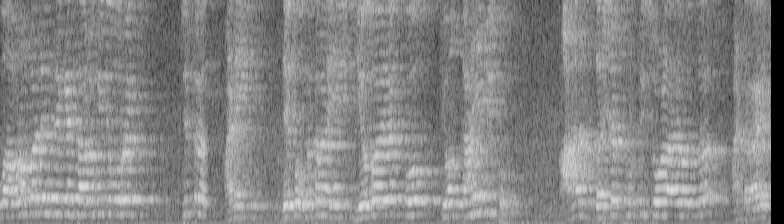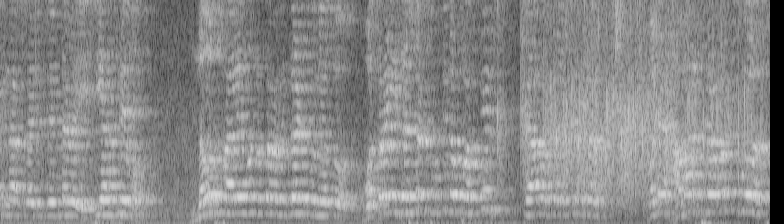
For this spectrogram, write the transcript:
व औरंगाबाद जे काही चालू किती वर एक चित्र आणि देखो कतरा योगायोग को किंवा काही बी को आज दशक पूर्ती सोळा रोजचं आणि रायसिना स्टडी सेंटर इतिहास आहे मग. नऊ साले मग रिझल्ट पण येतो? वत्र ही दशक पूर्तीनं पस्तीस शहर सिलेक्शन कर म्हणजे हमार शहरावर भी बोलच.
